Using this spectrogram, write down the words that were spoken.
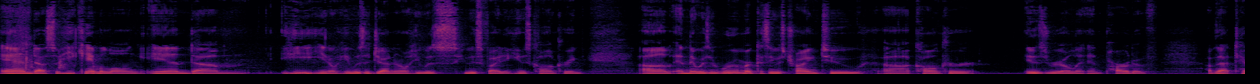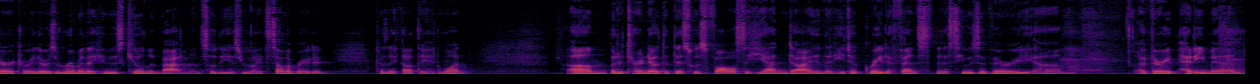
And uh, so he came along, and um, he, you know, he was a general. He was he was fighting. He was conquering. Um, and there was a rumor because he was trying to uh, conquer Israel and part of of that territory. There was a rumor that he was killed in battle, and so the Israelites celebrated because they thought they had won. Um, but it turned out that this was false; that he hadn't died, and then he took great offense to this. He was a very um, a very petty man,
